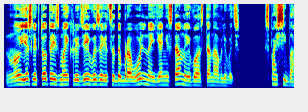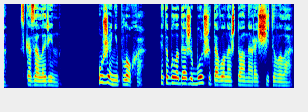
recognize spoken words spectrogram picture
«Ну, если кто-то из моих людей вызовется добровольно, я не стану его останавливать. Спасибо, сказала Рин. Уже неплохо. Это было даже больше того, на что она рассчитывала.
